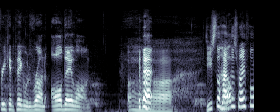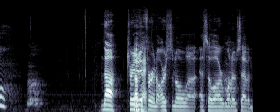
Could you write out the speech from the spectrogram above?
freaking thing would run all day long. Oh. Do you still have this rifle? Nah, traded Okay. it for an Arsenal uh, SLR 107.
